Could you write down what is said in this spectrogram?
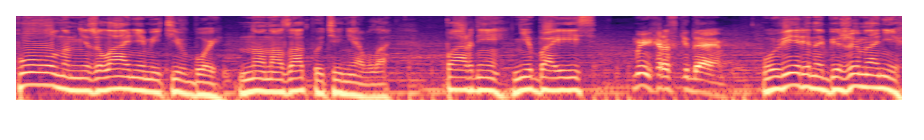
полным нежеланием идти в бой, но назад пути не было. «Парни, не боись, мы их раскидаем». Уверенно бежим на них.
